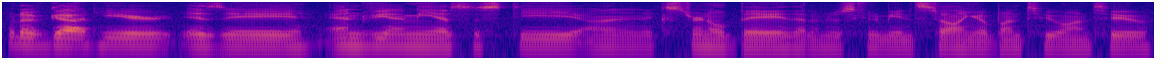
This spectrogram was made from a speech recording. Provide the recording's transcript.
What I've got here is a NVMe SSD on an external bay that I'm just going to be installing Ubuntu onto.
